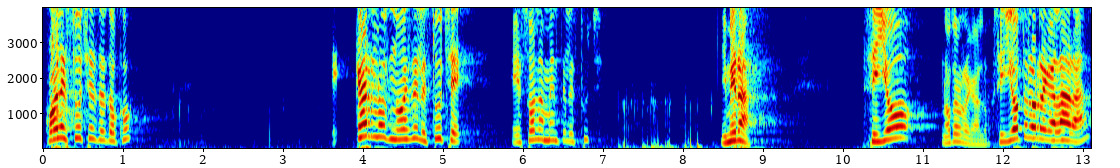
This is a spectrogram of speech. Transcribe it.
¿Cuál estuche te tocó? Carlos no es el estuche, es solamente el estuche. Y mira, si yo, no te lo regalo, si yo te lo regalara,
